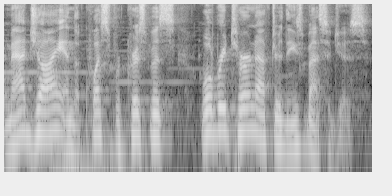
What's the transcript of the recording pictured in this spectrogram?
Magi and the Quest for Christmas will return after these messages.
